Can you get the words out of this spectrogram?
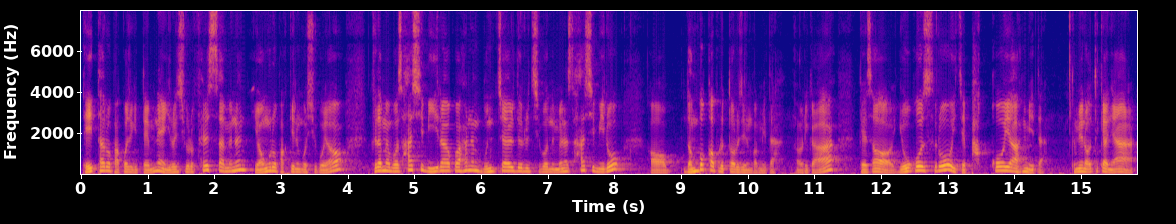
데이터로 바꿔주기 때문에 이런 식으로 false 하면은 0으로 바뀌는 것이고요. 그 다음에 뭐 42라고 하는 문자열들을 집어넣으면 42로 어, 넘버 값으로 떨어지는 겁니다 우리가. 그래서 요것으로 이제 바꿔야 합니다. 그러면 어떻게 하냐?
